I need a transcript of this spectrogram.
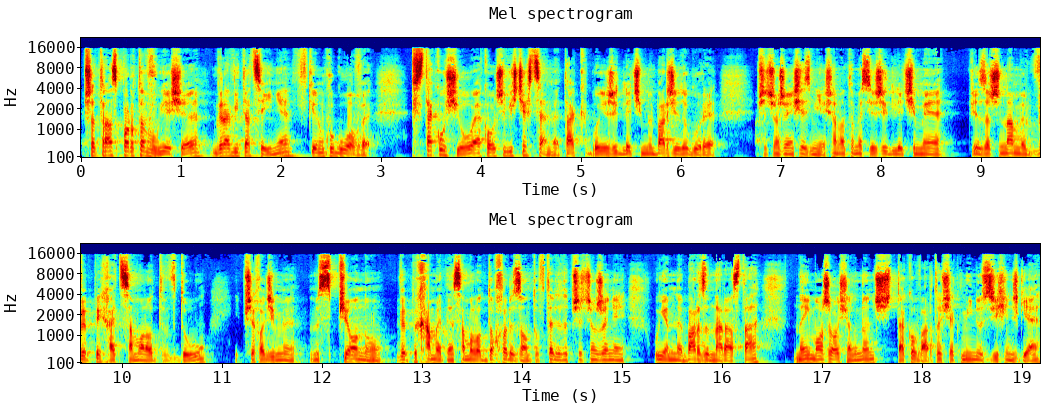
przetransportowuje się grawitacyjnie w kierunku głowy. Z taką siłą, jaką oczywiście chcemy, tak? Bo jeżeli lecimy bardziej do góry, przeciążenie się zmniejsza, natomiast jeżeli lecimy, zaczynamy wypychać samolot w dół i przechodzimy z pionu, wypychamy ten samolot do horyzontu, wtedy to przeciążenie ujemne bardzo narasta, no i może osiągnąć taką wartość jak minus 10G.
